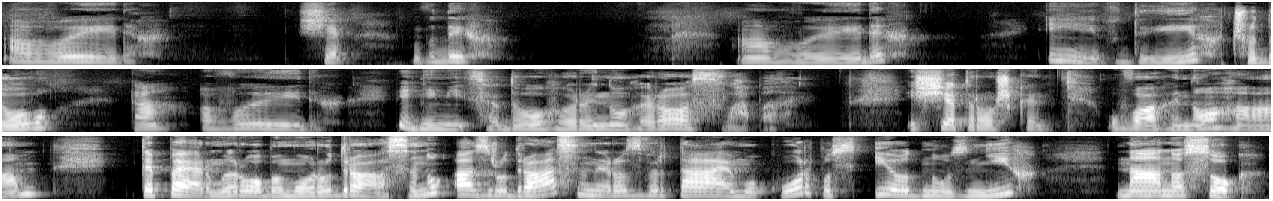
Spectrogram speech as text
Видих. Ще вдих. Видих. І вдих. Чудово. Та видих. Підніміться догори, ноги розслабили. І ще трошки уваги ногам. Тепер ми робимо рудрасину, а з рудрасини розвертаємо корпус і одну з ніг на носок.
